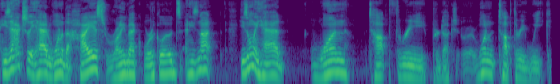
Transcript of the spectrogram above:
he's actually had one of the highest running back workloads, and he's not he's only had one top three production one top three week.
